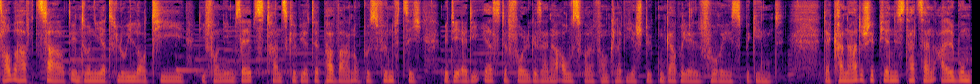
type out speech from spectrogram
Zauberhaft zart intoniert Louis Lorty die von ihm selbst transkribierte Pavan Opus 50, mit der er die erste Folge seiner Auswahl von Klavierstücken Gabriel Faurés beginnt. Der kanadische Pianist hat sein Album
